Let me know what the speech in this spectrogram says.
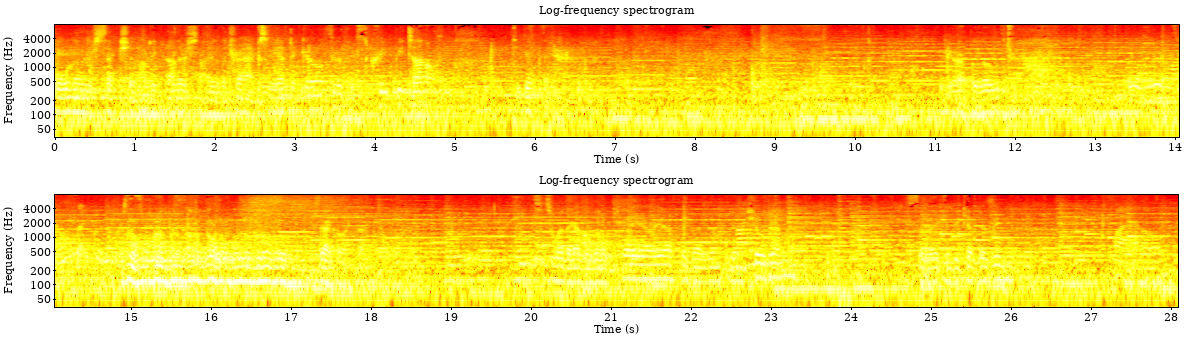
whole nother section on the other side of the track, so you have to go through this creepy tunnel to get there. We are below the track. Exactly like that. This is where they have a little play area for the young children, so they can be kept busy. Wow.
